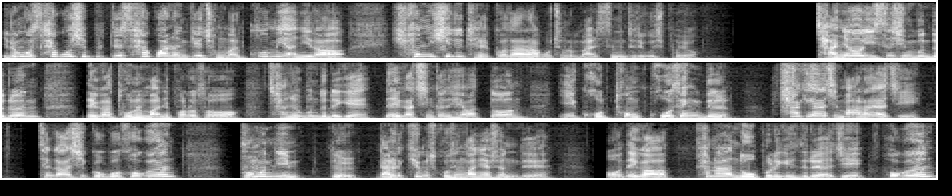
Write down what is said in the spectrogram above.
이런 거 사고 싶을 때 사고 하는 게 정말 꿈이 아니라 현실이 될 거다라고 저는 말씀드리고 싶어요. 자녀 있으신 분들은 내가 돈을 많이 벌어서 자녀분들에게 내가 지금까지 해왔던 이 고통, 고생들 하게 하지 말아야지 생각하실 거고 혹은 부모님들 날를 키우면서 고생 많이 하셨는데 어, 내가 편안한 노후 보내게 해드려야지 혹은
